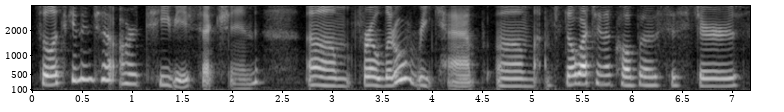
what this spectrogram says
So let's get into our TV section. Um, for a little recap, um, I'm still watching the Culpo sisters.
